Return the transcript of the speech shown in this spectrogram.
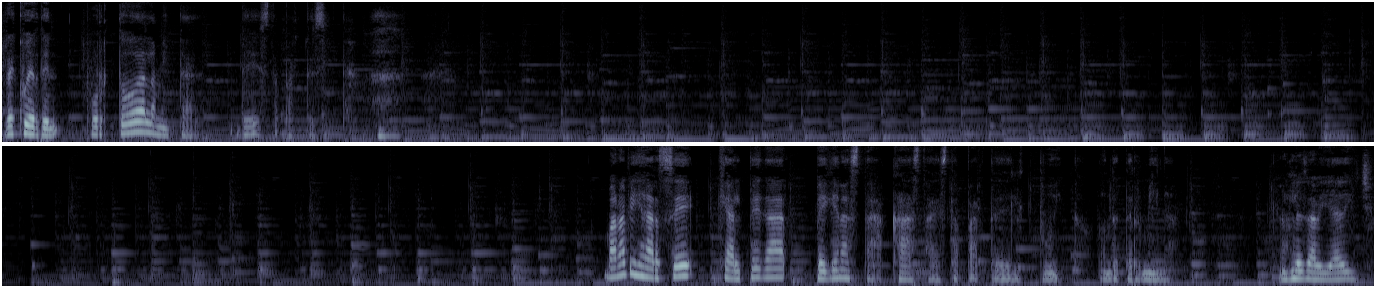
Recuerden, por toda la mitad de esta partecita. Van a fijarse que al pegar, peguen hasta acá, hasta esta parte del tuito, donde termina. Que no les había dicho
